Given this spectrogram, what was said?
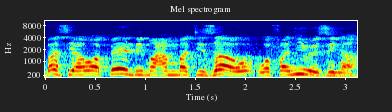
basi hawapendi maamati zao wafanyiwe zina.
